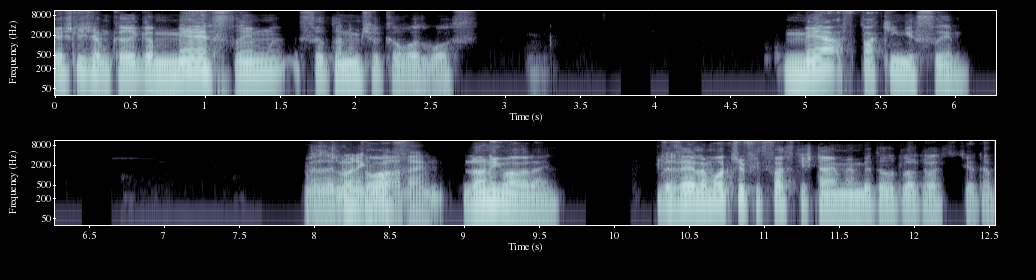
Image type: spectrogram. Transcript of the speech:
יש לי שם כרגע 120 סרטונים של קרבות בוס. 100 fucking 20. וזה זה לא נגמר. עדיין. לא נגמר עדיין. כן. וזה למרות שפספסתי שתיים מהם בטעות לא הקלטתי אותם.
